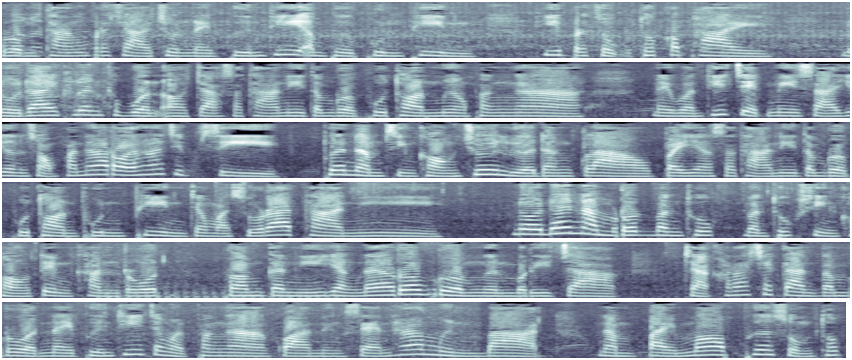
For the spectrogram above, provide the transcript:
รวมทั้งประชาชนในพื้นที่อำเภอพุนพินที่ประสบอุทกภัย โดยได้เคลื่อนขบวนออกจากสถานีตำรวจภูธรเมืองพังงา ในวันที่ 7 เมษายน 2554 เพื่อนำสิ่งของช่วยเหลือดังกล่าว ไปยังสถานีตำรวจภูธรพุนพิน จังหวัดสุราษฎร์ธานี โดยได้นำรถบรรทุกบรรทุกสิ่งของเต็มคันรถ พร้อมกันนี้ยังได้รวบรวมเงินบริจาค จากข้าราชการตำรวจในพื้นที่จังหวัดพังงากว่า 150,000 บาทนำไปมอบเพื่อสมทบ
